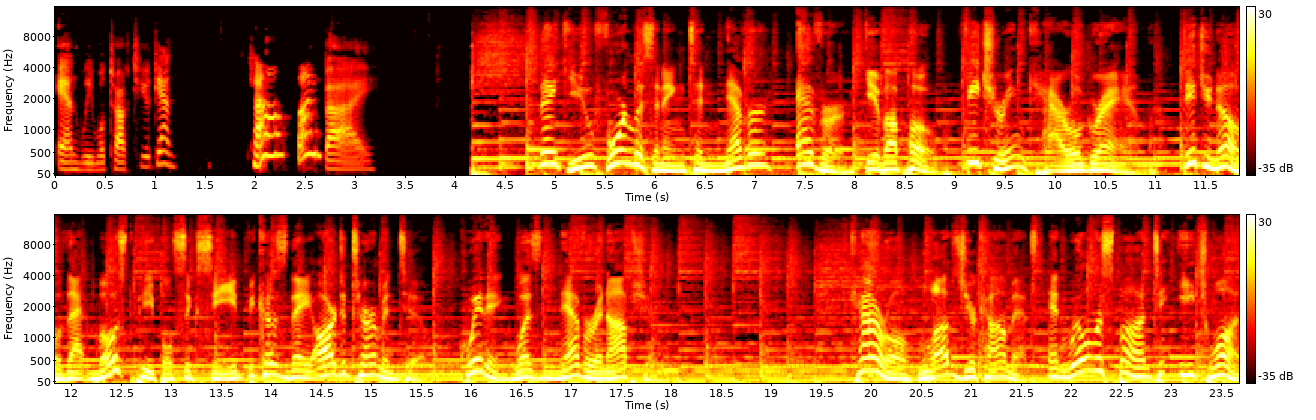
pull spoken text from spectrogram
And we will talk to you again. Ciao. Bye. Bye. Thank you for listening to Never Ever Give Up Hope, featuring Carol Graham. Did you know that most people succeed because they are determined to? Quitting was never an option. Carol loves your comments and will respond to each one.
